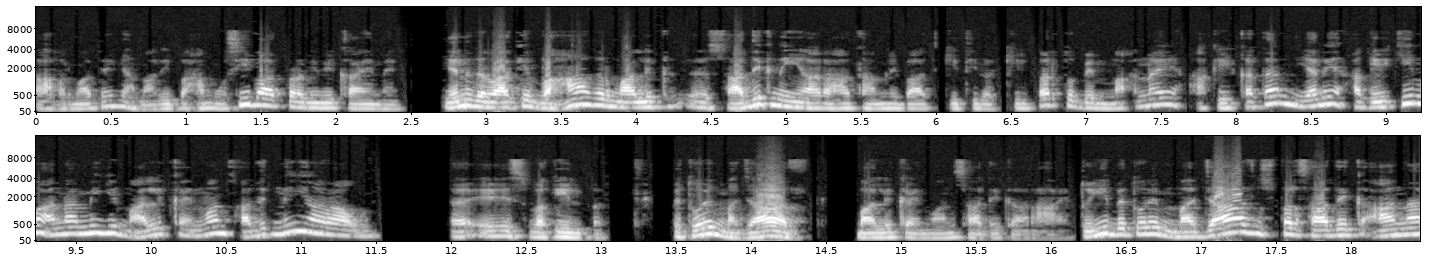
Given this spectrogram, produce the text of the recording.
आप फरमाते हैं कि हमारी हम उसी बात पर अभी भी कायम है। यानी दरवा के वहाँ अगर मालिक सादिक नहीं आ रहा था, हमने बात की थी वकील पर तो बेमाना हकीकता यानी हकीकी माना में ये मालिक का इनवान सादिक नहीं आ रहा इस वकील पर। बेतौर मजाज मालिक का इनवान सादिक आ रहा है। तो ये बेतौर मजाज उस पर सादिक आना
